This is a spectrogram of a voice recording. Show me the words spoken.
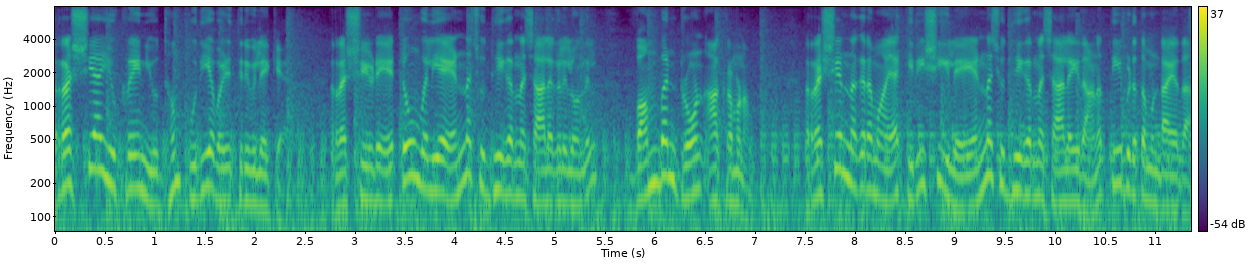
റഷ്യ യുക്രൈൻ യുദ്ധം പുതിയ വഴിത്തിരിവിലേക്ക്. റഷ്യയുടെ ഏറ്റവും വലിയ എണ്ണ ശുദ്ധീകരണ ശാലകളിലൊന്നിൽ വമ്പൻ ഡ്രോൺ ആക്രമണം. റഷ്യൻ നഗരമായ കിരീഷിയിലെ എണ്ണ ശുദ്ധീകരണ ശാലയിലാണ് തീപിടുത്തമുണ്ടായത്.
